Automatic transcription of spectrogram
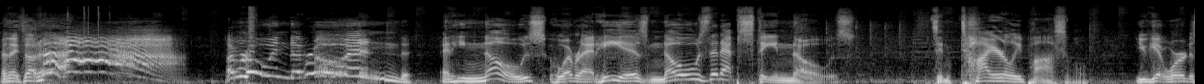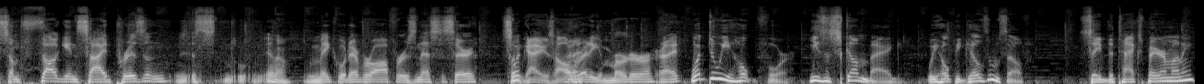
And they thought, Ah! I'm ruined. I'm ruined. And he knows, whoever that he is, knows that Epstein knows. It's entirely possible. You get word to some thug inside prison, just, you know, make whatever offer is necessary. Some guy who's already a murderer. Right. What do we hope for? He's a scumbag. We hope he kills himself. Save the taxpayer money,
